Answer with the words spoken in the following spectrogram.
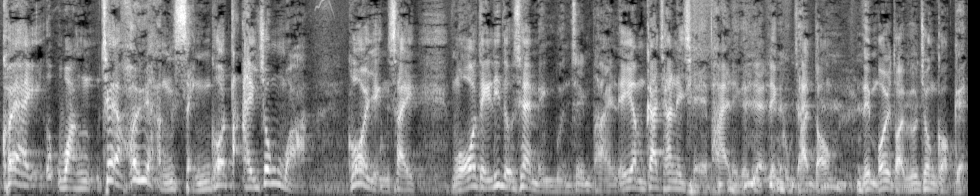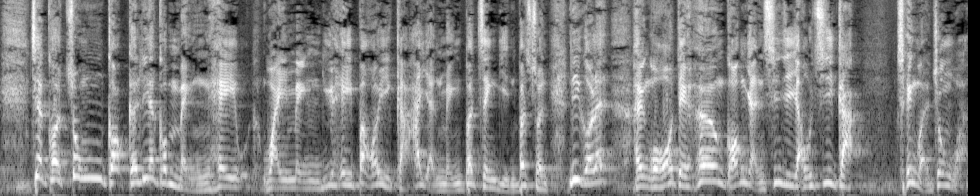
佢係宏即係虛行成個大中華。嗰個形勢，我哋呢度先係名門正派，你冚家產你邪派嚟嘅啫，你共產黨，你唔可以代表中國嘅。即係嗰個中國嘅呢一個名氣，為名與氣不可以假人，名不正言不順，呢、個呢係我哋香港人先至有資格稱為中華。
